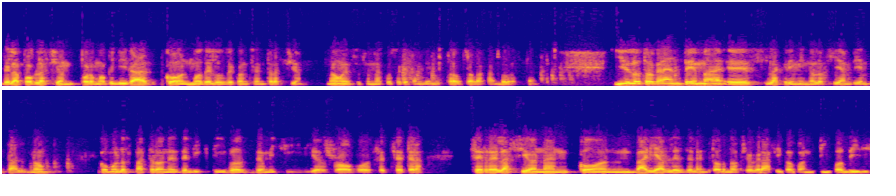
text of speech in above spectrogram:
de, la población por movilidad con modelos de concentración, ¿no? Eso es una cosa que también he estado trabajando bastante. Y el otro gran tema es la criminología ambiental, ¿no? Cómo los patrones delictivos de homicidios, robos, etcétera, se relacionan con variables del entorno geográfico, con tipos de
